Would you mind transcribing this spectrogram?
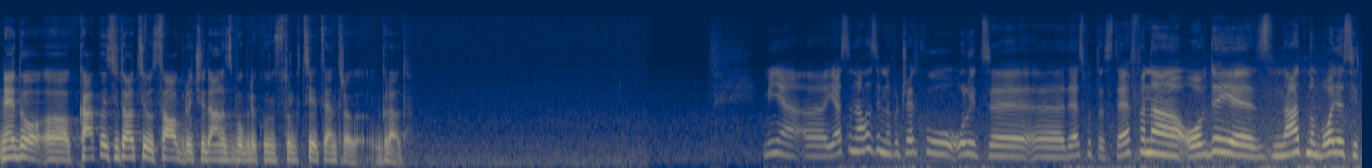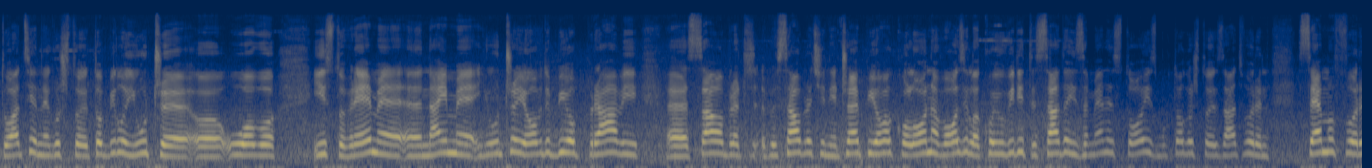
Nedo, eh, kakva je situacija u saobraću danas zbog rekonstrukcije centra grada? Minja, e, ja se nalazim na početku ulice e, Despota Stefana. Ovde je znatno bolja situacija nego što je to bilo juče e, u ovo isto vreme. Naime, juče je ovde bio pravi saobraćeni čep i ova kolona vozila koju vidite sada iza mene stoji zbog toga što je zatvoren semafor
